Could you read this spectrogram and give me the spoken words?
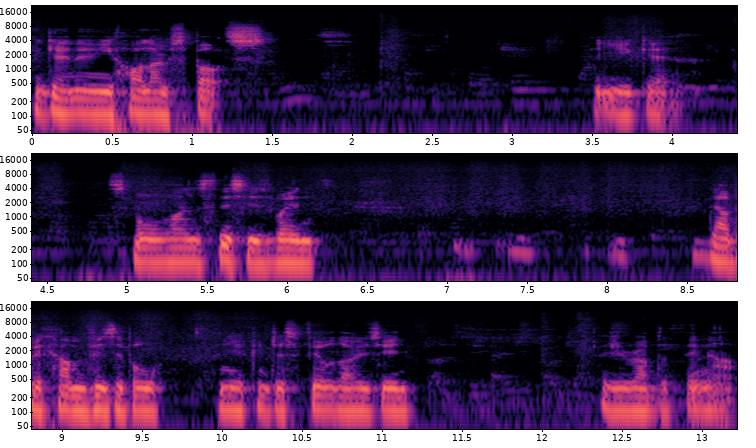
Again, any hollow spots that you get, small ones, this is when they'll become visible and you can just fill those in as you rub the thing up.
